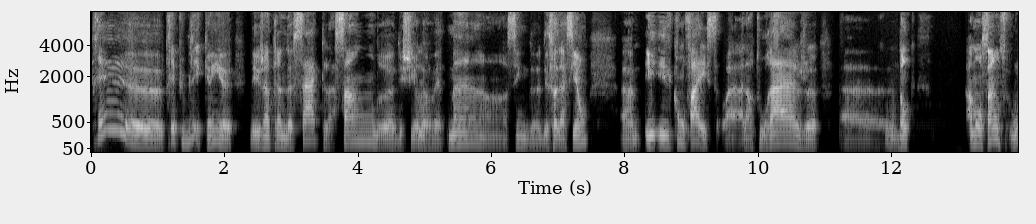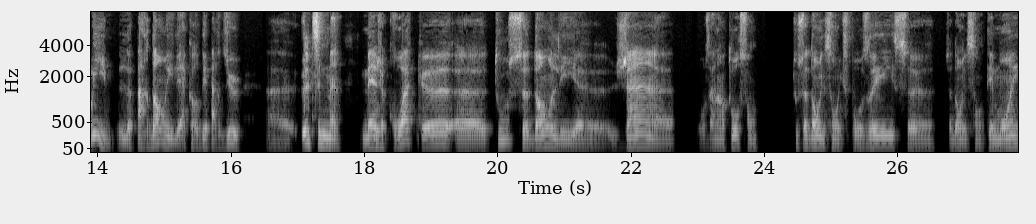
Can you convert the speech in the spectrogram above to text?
très, très publiques. Hein. Les gens prennent le sac, la cendre, déchirent leurs vêtements en signe de désolation et ils confessent à l'entourage. Hmm. Donc, à mon sens, oui, le pardon, il est accordé par Dieu, ultimement. Mais je crois que euh, tout ce dont les euh, gens euh, aux alentours sont, tout ce dont ils sont exposés, ce, dont ils sont témoins,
